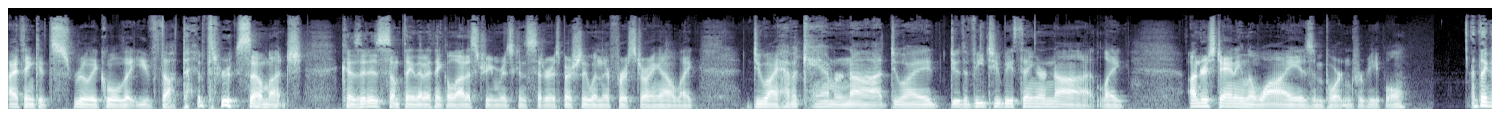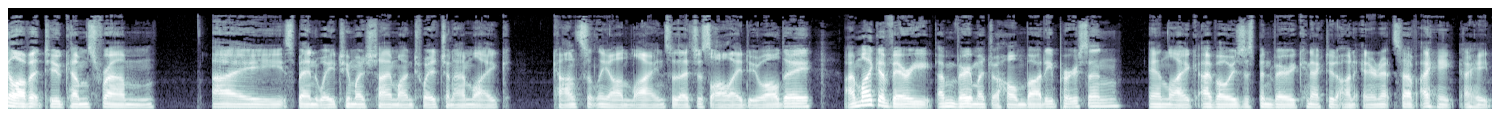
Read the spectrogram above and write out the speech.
I think it's really cool that you've thought that through so much because it is something that I think a lot of streamers consider, especially when they're first starting out. Like, do I have a cam or not? Do I do the VTuber thing or not? Like, understanding the why is important for people. I think a lot of it too comes from I spend way too much time on Twitch and I'm like constantly online, so that's just all I do all day. I'm like a very I'm very much a homebody person and like I've always just been very connected on internet stuff. I hate I hate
